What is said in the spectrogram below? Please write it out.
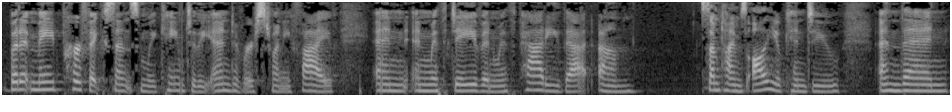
But it made perfect sense when we came to the end of verse 25. And, and with Dave and with Patty, that um, sometimes all you can do. And then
